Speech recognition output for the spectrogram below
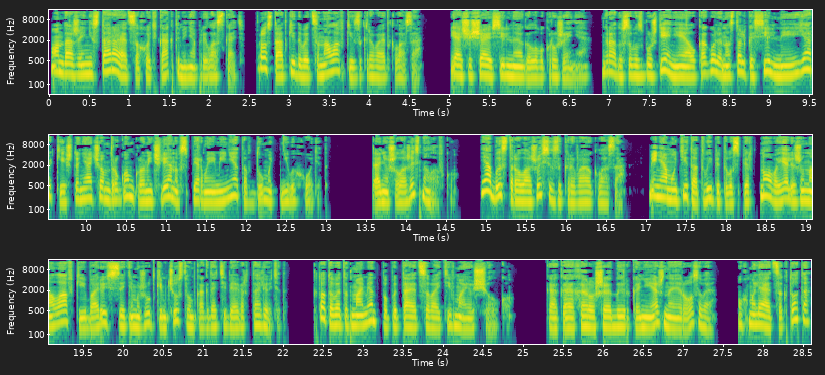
Он даже и не старается хоть как-то меня приласкать. Просто откидывается на лавке и закрывает глаза. Я ощущаю сильное головокружение. Градусы возбуждения и алкоголя настолько сильные и яркие, что ни о чем другом, кроме членов, спермы и минетов, думать не выходит. «Танюша, ложись на лавку». Я быстро ложусь и закрываю глаза. Меня мутит от выпитого спиртного, я лежу на лавке и борюсь с этим жутким чувством, когда тебя вертолетит. Кто-то в этот момент попытается войти в мою щелку. Какая хорошая дырка, нежная и розовая. Ухмыляется кто-то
